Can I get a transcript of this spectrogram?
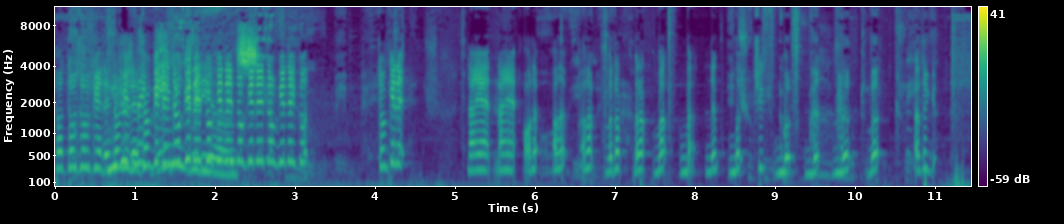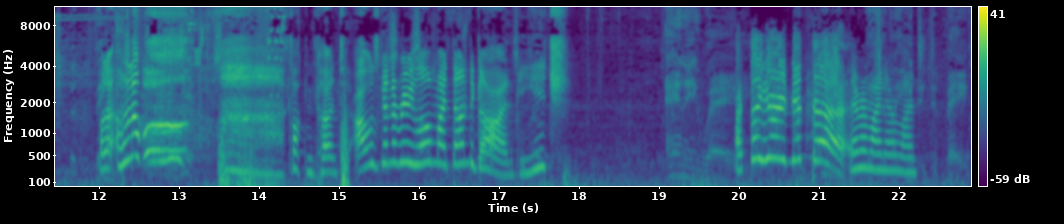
No, don't, don't get it, don't get just it, don't get it, don't get it, don't get it, don't get it, don't get it, don't get it. Not yet, not yet. Hold up, hold up, hold up, but up, but up, but but but but chick, but but but but. I think. Hold up, hold on. Fucking cunt. I was gonna reload my thunder gun, peach. Anyway, I thought you already did that. Never mind, never mind. to debate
